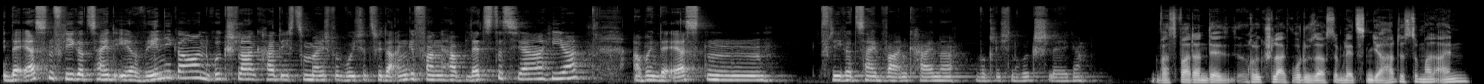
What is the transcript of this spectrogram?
In der ersten Fliegerzeit eher weniger. Einen Rückschlag hatte ich zum Beispiel, wo ich jetzt wieder angefangen habe, letztes Jahr hier. Aber in der ersten Fliegerzeit waren keine wirklichen Rückschläge. Was war dann der Rückschlag, wo du sagst, im letzten Jahr hattest du mal einen?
